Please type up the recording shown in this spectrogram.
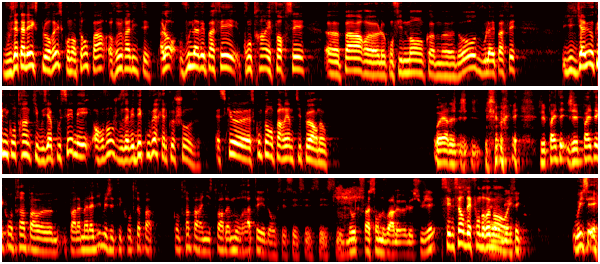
vous êtes allé explorer ce qu'on entend par ruralité. Alors, vous ne l'avez pas fait contraint et forcé euh, par euh, le confinement comme euh, d'autres, vous ne l'avez pas fait... Il n'y a eu aucune contrainte qui vous y a poussé, mais en revanche, vous avez découvert quelque chose. Est-ce qu'on est qu'on peut en parler un petit peu, Arnaud? Oui, j'ai pas été, pas été contraint par, la maladie, mais été contraint par, contraint par une histoire d'amour raté. Donc c'est une autre façon de voir le, sujet. C'est une sorte d'effondrement, oui. Oui, c'est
